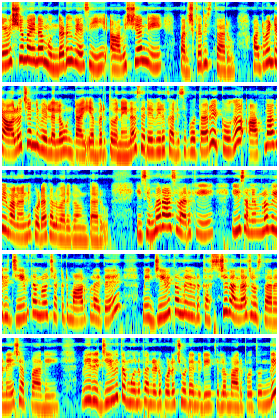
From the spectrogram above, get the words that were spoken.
ఏ విషయమైనా ముందడుగు వేసి ఆ విషయాన్ని పరిష్కరిస్తారు. అటువంటి ఆలోచనలు వీళ్ళలో ఉంటాయి. ఎవరితోనైనా సరే వీరు కలిసిపోతారు. ఎక్కువగా ఆత్మాభిమానాన్ని కూడా కలవారుగా ఉంటారు. ఈ సింహరాశి వారికి ఈ సమయంలో వీరి జీవితంలో చక్కటి మార్పులు అయితే మీ జీవితంలో వీరు ఖచ్చితంగా చూస్తారనే చెప్పాలి. వీరి జీవితం మునుపెన్నడు కూడా చూడని రీతిలో మారిపోతుంది.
